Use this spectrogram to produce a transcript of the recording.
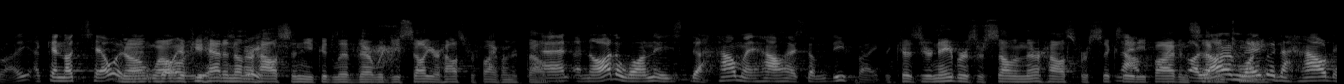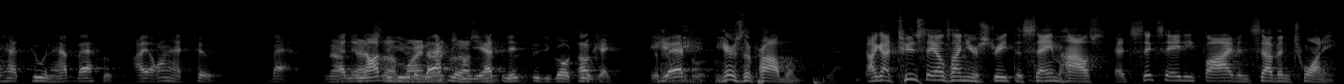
right? I cannot sell it. No, and well, go if you live had in the another street. house and you could live there, would you sell your house for five hundred thousand? And another one is the how my house has some defect. Because your neighbors are selling their house for six Now, eighty-five and a lot seven of twenty. neighbors in the house they had two and a half bedroom. I only had two bad. That- and in that's order a to use the minor bedroom, you have to, adjustment. to go to Okay. the He- bedroom. Here's the problem. Yes. I got two sales on your street, the same house at six eighty-five and seven twenty.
